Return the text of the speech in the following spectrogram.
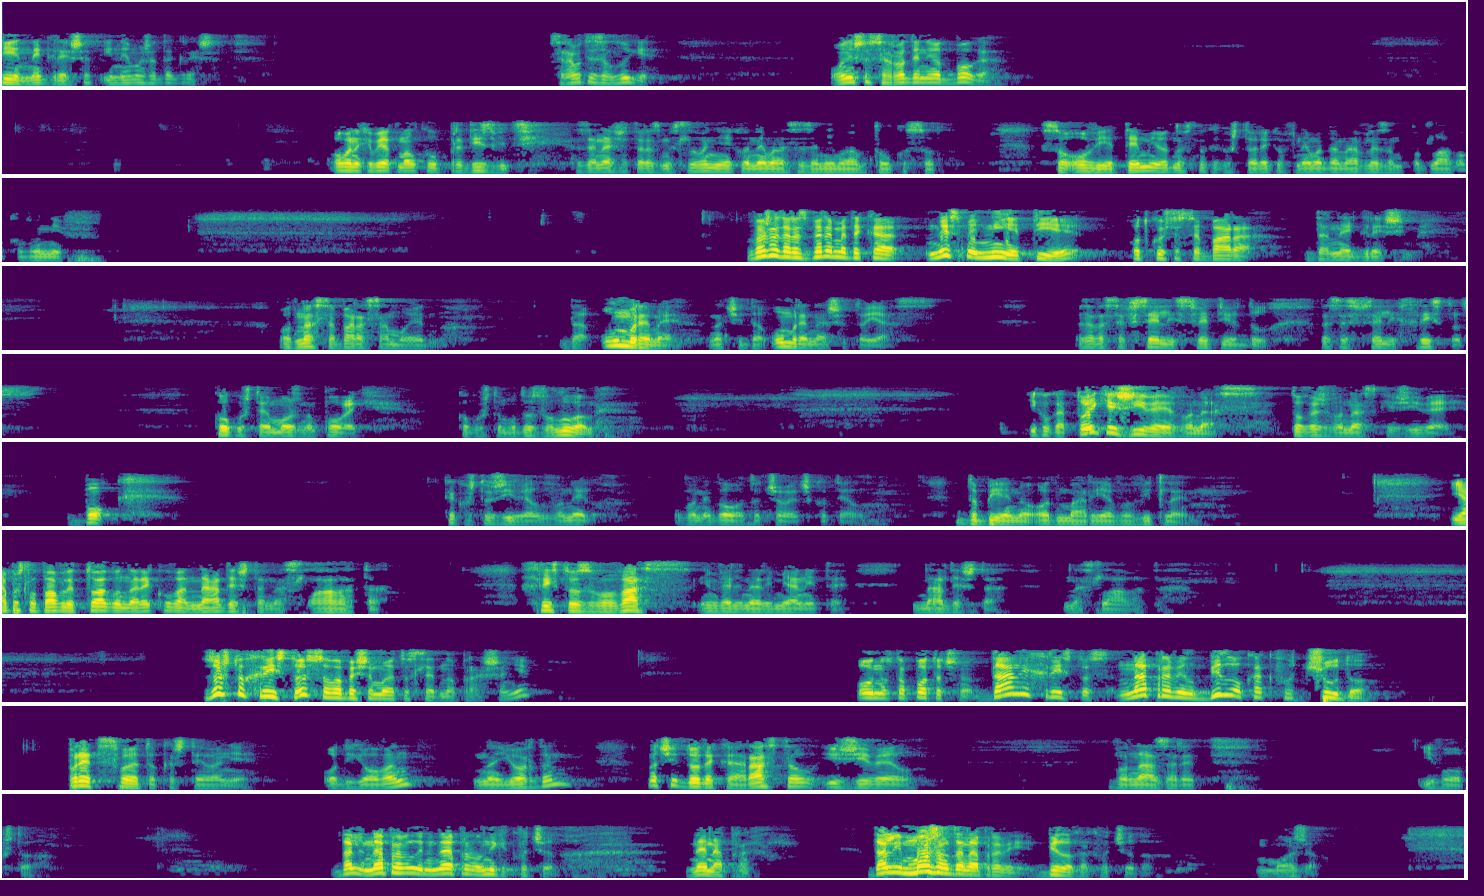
Тие не грешат и не можат да грешат. Се работи за луѓе. Они што се родени од Бога. Ова нека бидат малку предизвици за нашето размислување, иако нема да се занимавам толку со, со овие теми, односно, како што реков, нема да навлезам под лавок во нив. Важно да разбереме дека не сме ние тие од кои што се бара да не грешиме. Од нас се бара само едно. Да умреме, значи да умре нашето јас, за да се всели Светиот Дух, да се всели Христос, колку што е можно повеќе, колку што му дозволуваме. И кога тој ќе живее во нас, тогаш во нас ќе живее Бог, како што живеел во него, во неговото човечко тело, добиено од Марија во Витлеем. И апостол Павле тоа го нарекува надешта на славата. Христос во вас, им вели на римјаните, надешта на славата. Зошто Христос, ова беше моето следно прашање, односно поточно, дали Христос направил било какво чудо пред своето крштевање од Јован на Јордан, значи додека растел и живеел во Назарет и воопшто. Дали направил или не направил никакво чудо? Не направил. Дали можел да направи било какво чудо? Можел.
